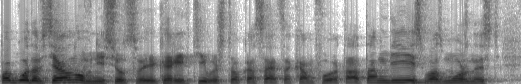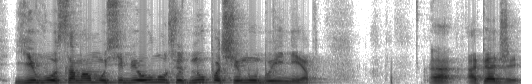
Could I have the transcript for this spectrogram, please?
погода все равно внесет свои коррективы, что касается комфорта, а там, где есть возможность его самому себе улучшить, ну почему бы и нет. А, опять же,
